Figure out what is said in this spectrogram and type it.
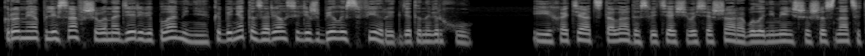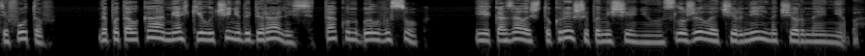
Кроме оплясавшего на дереве пламени, кабинет озарялся лишь белой сферой где-то наверху. И хотя от стола до светящегося шара было не меньше 16 футов, до потолка мягкие лучи не добирались, так он был высок и казалось, что крышей помещению служило чернильно-черное небо.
